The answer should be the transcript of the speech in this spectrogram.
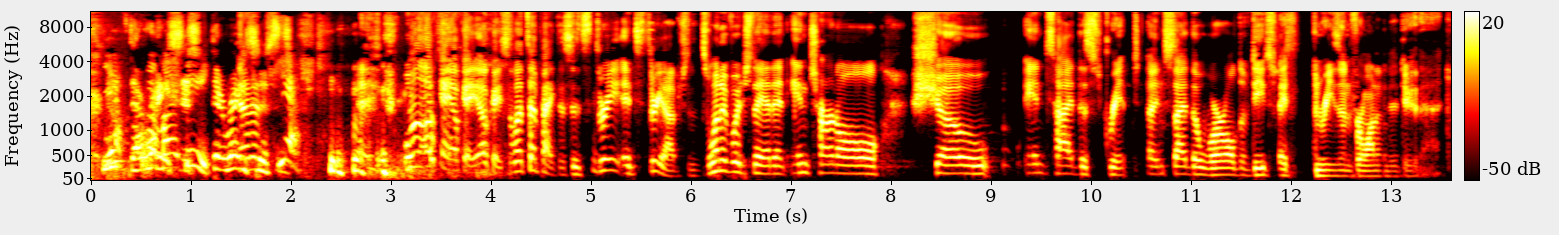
Yeah, They're that might racist. be. They're no, racist. Yeah. well, okay, okay, okay. So let's unpack this. It's three. It's three options. One of which they had an internal show inside the script, inside the world of Deep Space, and reason for wanting to do that.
